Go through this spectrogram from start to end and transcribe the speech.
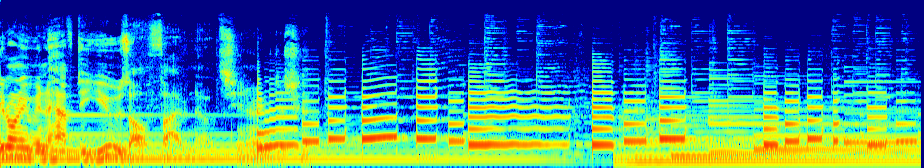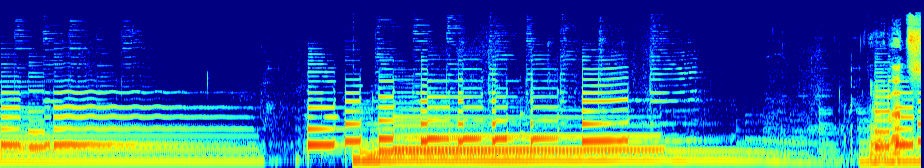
You don't even have to use all five notes, you know. Just You know, that's.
